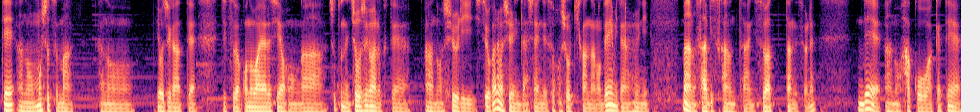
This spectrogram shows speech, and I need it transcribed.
であのもう一つまああの用事があって実はこのワイヤレスイヤホンがちょっとね調子が悪くてあの修理必要があれば修理に出したいんです。保証期間なのでみたいな風にまああのサービスカウンターに座ったんですよね。であの箱を開けて、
